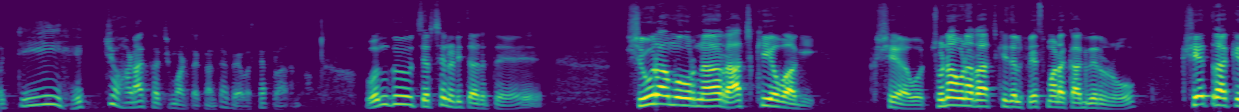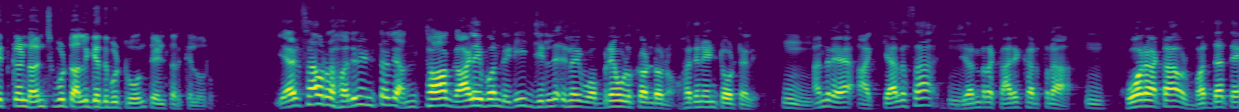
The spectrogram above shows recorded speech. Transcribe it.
ಅತಿ ಹೆಚ್ಚು ಹಣ ಖರ್ಚು ಮಾಡ್ತಕ್ಕಂಥ ವ್ಯವಸ್ಥೆ ಪ್ರಾರಂಭ. ಒಂದು ಚರ್ಚೆ ನಡೀತಾ ಇರುತ್ತೆ. ಶಿವರಾಮ್ ಅವ್ರನ್ನ ರಾಜಕೀಯವಾಗಿ ಕ್ಷ ಚುನಾವಣಾ ರಾಜಕೀಯದಲ್ಲಿ ಫೇಸ್ ಮಾಡೋಕ್ಕಾಗದಿರೋರು ಕ್ಷೇತ್ರ ಕಿತ್ಕೊಂಡು ಹಂಚ್ಬಿಟ್ಟು ಅಲ್ಲಿ ಗೆದ್ದುಬಿಟ್ರು ಅಂತ ಹೇಳ್ತಾರೆ ಕೆಲವರು. ಎರಡ್ ಸಾವಿರದ ಹದಿನೆಂಟರಲ್ಲಿ ಅಂಥ ಗಾಳಿ ಬಂದು ಇಡೀ ಜಿಲ್ಲೆ ಒಬ್ಬನೇ ಉಳ್ಕೊಂಡವನು ಹದಿನೆಂಟು ಟೋಟಲಿ ಅಂದ್ರೆ ಆ ಕೆಲಸ ಜನರ ಕಾರ್ಯಕರ್ತರ ಹೋರಾಟ ಅವ್ರ ಬದ್ಧತೆ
